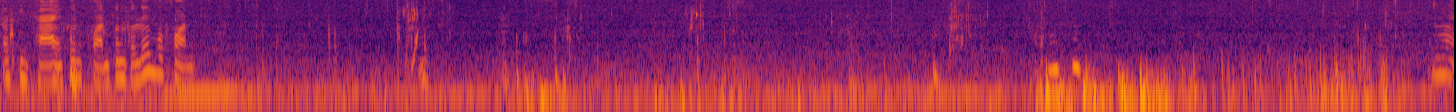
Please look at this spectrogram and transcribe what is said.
เอาสิชายเพิ่นขอนเพิ่นก็เลยบ่ขอนไม่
